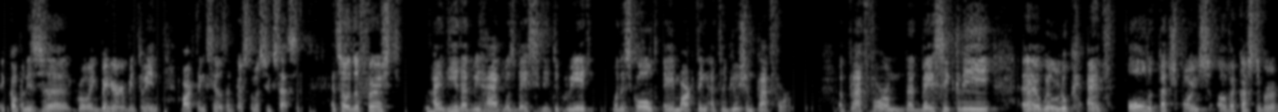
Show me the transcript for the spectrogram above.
in companies uh, growing bigger, between marketing, sales, and customer success. And so the first idea that we had was basically to create what is called a marketing attribution platform. A platform that basically uh, will look at all the touch points of a customer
